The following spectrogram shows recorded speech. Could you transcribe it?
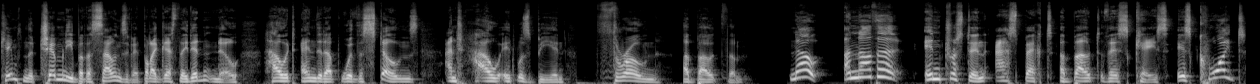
came from the chimney by the sounds of it, but I guess they didn't know how it ended up with the stones and how it was being thrown about them. Now, another interesting aspect about this case is quite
